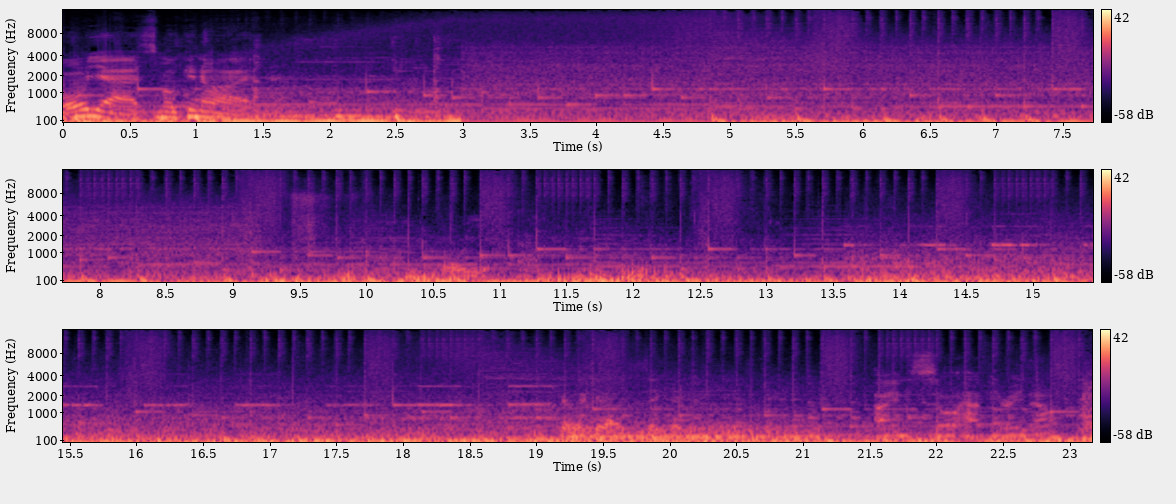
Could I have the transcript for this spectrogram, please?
Oh yeah, smoking hot. Happy right now.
